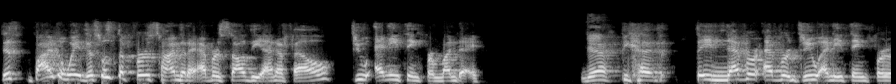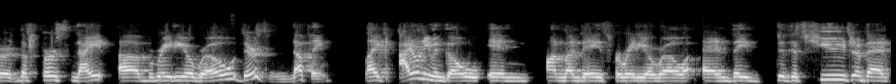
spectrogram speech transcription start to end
This, by the way, this was the first time that I ever saw the NFL do anything for Monday. Yeah. Because they never ever do anything for the first night of Radio Row. There's nothing. Like I don't even go in on Mondays for Radio Row, and they did this huge event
